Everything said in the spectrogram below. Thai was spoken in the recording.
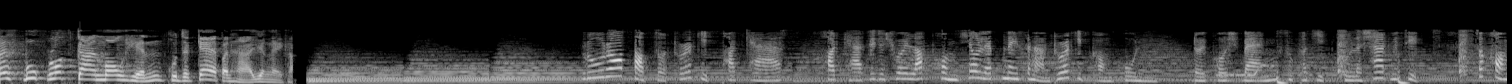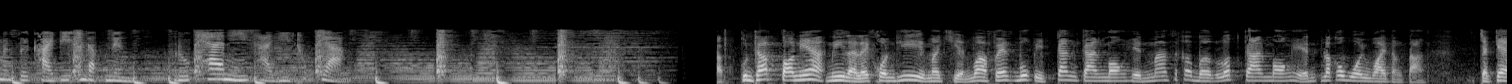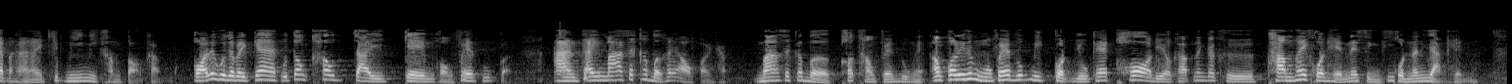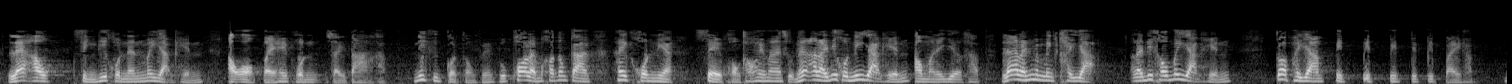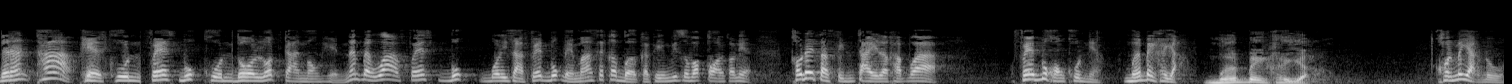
Facebook ลดการมองเห็นคุณจะแก้ปัญหายังไงครับ รู้รอบตอบโจทย์ธุรกิจพอดแคสต์พอดแคสต์ที่จะช่วยรับพมเที่ยวเล็บในสนามธุรกิจของคุณ โดยโคชแบงค์สุภกิจคุณชาติวิจิตรเจ้าของหนังสือขายดีอันดับหนึ่งรู้แค่นี้ขายดีทุกอย่างครับคุณครับ ตอนนี้มีหลาย ๆ คนที่มาเขียนว่า Facebook ปิดกั้นการมองเห็นมาสก็เบิร์กลดการมองเห็นแล้วก็โวยวายต่างๆ จะแก้ปัญหาไงคลิปนี้มีคำตอบครับ ก่อนที่คุณจะไปแก้คุณต้องเข้าใจเกมของ Facebook ก่อน อ่านใจมาร์คซักเคอร์เบิร์กให้ออกก่อนครับมาร์คซักเคอร์เบิร์กเขาทำเฟซบุ๊กไงเอากริทึมของ Facebook มีกฎอยู่แค่ข้อเดียวครับ นั่นก็คือทำให้คนเห็นในสิ่งที่คนนั้นอยากเห็น และเอาสิ่งที่คนนั้นไม่อยากเห็น เอาออกไปให้พ้นสายตาครับ นี่คือกฎของ Facebook เพราะอะไรเพราะเขาต้องการให้คนเนี่ยเสพของเขาให้มากที่สุดนั้นอะไรที่คนนี้อยากเห็นเอามาในเยอะครับ และอะไรที่มันเป็นขยะ อะไรที่เขาไม่อยากเห็น ก็พยายามปิดปิดปิดปิดปิดไปครับ ดังนั้นถ้าเพจคุณ Facebook คุณโดนลดการมองเห็น นั่นแปลว่า Facebook บริษัท Facebook เนี่ยมาร์คซักเคอร์เบิร์กกับทีมวิศวกรเขาเนี่ยเขาได้ตัดสินใจแล้วครับว่า Facebook ของคุณเนี่ย เหมือนเป็นขยะเหมือนเป็นขยะ คนไม่อยากดู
